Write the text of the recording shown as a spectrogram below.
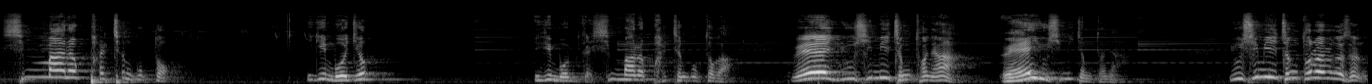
10만억 8천 국토 이게 뭐죠? 이게 뭡니까? 10만억 8천 국토가 왜 유심이 정토냐? 왜 유심이 정토냐? 유심이 정토라는 것은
